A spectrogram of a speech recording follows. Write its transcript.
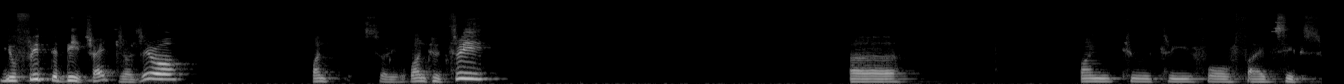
you flip the bits, right? Zero, zero, one, sorry, one, two, three. Uh, one, two, three, four, five, six.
